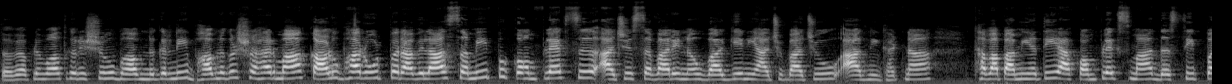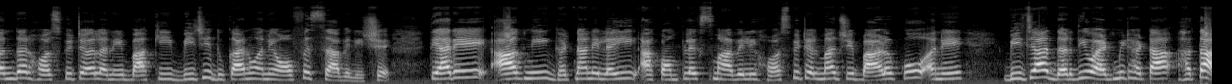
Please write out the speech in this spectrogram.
તો હવે આપણે વાત કરીશું ભાવનગરની. ભાવનગર શહેરમાં કાળુભા રોડ પર આવેલા સમીપ કોમ્પ્લેક્સ આજે સવારે નવ વાગ્યેની આજુબાજુ આગની ઘટના થવા પામી હતી. આ કોમ્પ્લેક્સમાં દસથી પંદર હોસ્પિટલ અને બાકી બીજી દુકાનો અને ઓફિસ આવેલી છે. ત્યારે આગની ઘટનાને લઈ આ કોમ્પ્લેક્સમાં આવેલી હોસ્પિટલમાં જે બાળકો અને બીજા દર્દીઓ એડમિટ હતા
